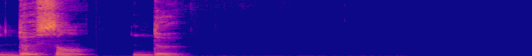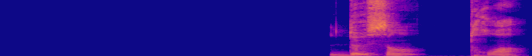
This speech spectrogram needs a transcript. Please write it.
deux cent deux. deux cent trois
